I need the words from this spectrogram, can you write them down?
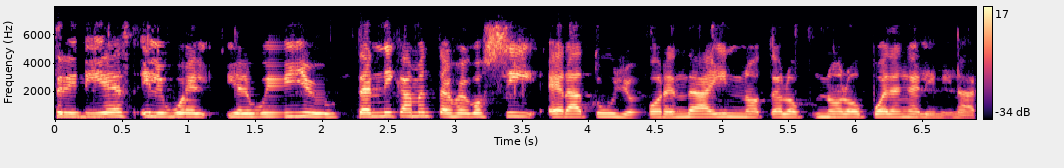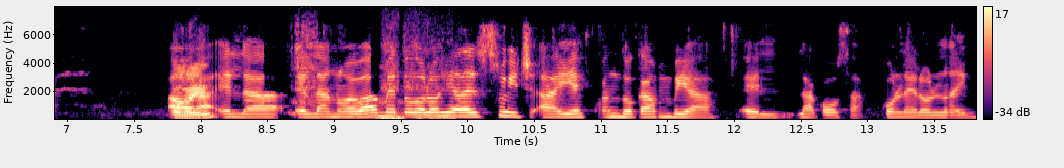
3DS y el, y el Wii U, técnicamente el juego sí era tuyo, por ende ahí no, te lo, no lo pueden eliminar. Ahora, okay. en, la, en la nueva metodología del Switch, ahí es cuando cambia el, la cosa con el online.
